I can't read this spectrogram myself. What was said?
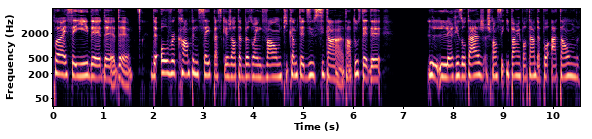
pas essayer de de de de overcompensate parce que genre t'as besoin de vendre. Puis comme t'as dit aussi tant- tantôt c'était de le réseautage je pense que c'est hyper important de pas attendre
